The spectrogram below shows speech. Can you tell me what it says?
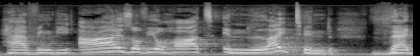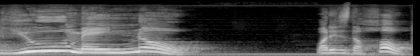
having the eyes of your hearts enlightened, that you may know what is the hope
